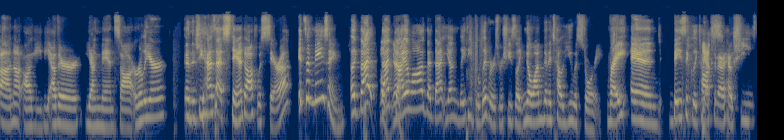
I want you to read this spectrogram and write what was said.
uh not Augie, the other young man saw earlier. And then she has that standoff with Sarah. It's amazing. Like that Oh, that yeah. dialogue that that young lady delivers where she's like, "No, I'm going to tell you a story." Right? And basically talks Yes. about how she's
